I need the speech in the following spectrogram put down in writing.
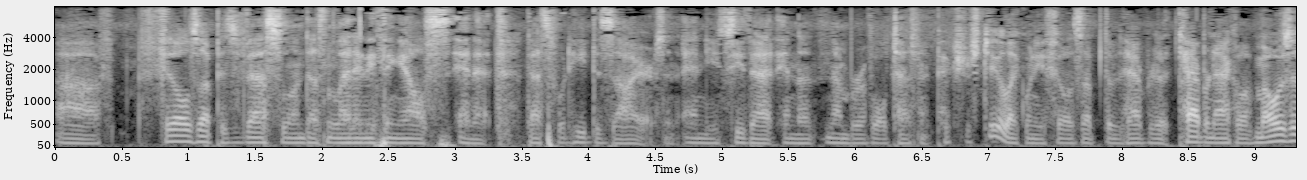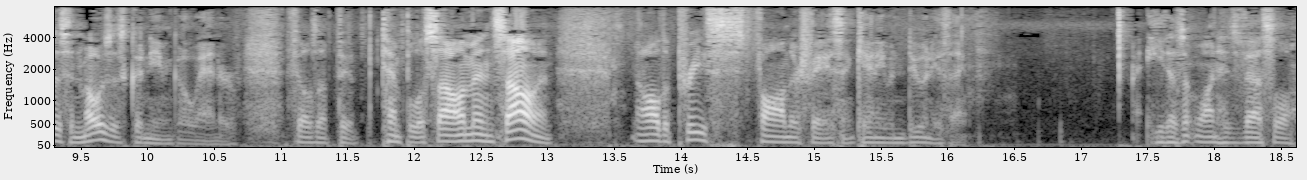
uh, fills up his vessel and doesn't let anything else in it. That's what he desires, and, and you see that in a number of Old Testament pictures too, like when he fills up the tabernacle of Moses, and Moses couldn't even go in, or fills up the temple of Solomon, Solomon, all the priests fall on their face and can't even do anything. He doesn't want his vessel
